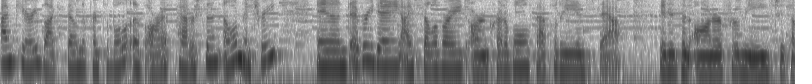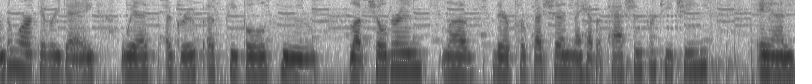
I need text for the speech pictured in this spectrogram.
I'm Carrie Blackstone, the principal of R.F. Patterson Elementary, and every day I celebrate our incredible faculty and staff. It is an honor for me to come to work every day with a group of people who love children, love their profession, they have a passion for teaching, and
